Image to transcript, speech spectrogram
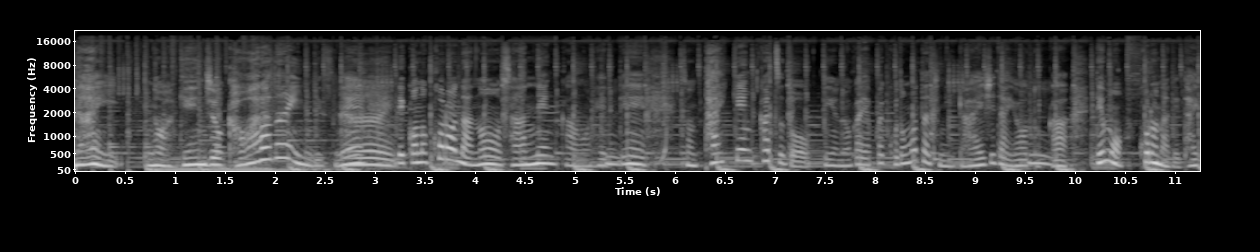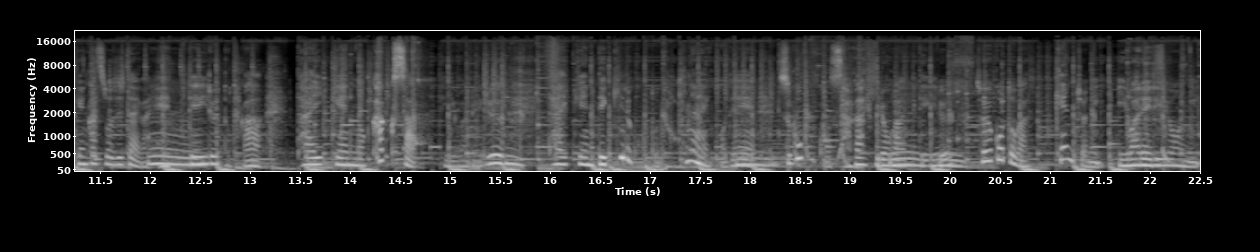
ないのは現状変わらないんですうんね。はい。でこのコロナの3年間を経て、その体験活動っていうのがやっぱり子どもたちに大事だよとか、でもコロナで体験活動自体が減っているとか、体験の格差って言われる体験できることでききない子で、うん。すごくこう差が広がっている、そういうことが顕著に言われるように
